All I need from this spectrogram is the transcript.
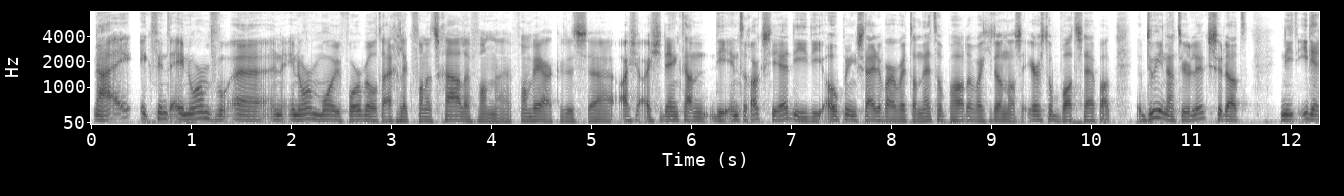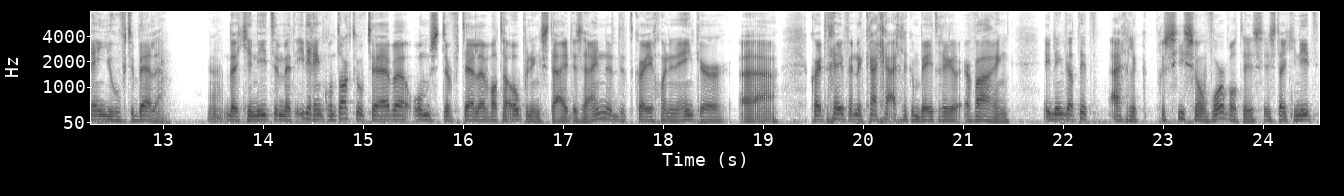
Nou, ik vind enorm, uh, een enorm mooi voorbeeld eigenlijk van het schalen van, uh, van werk. Dus uh, als, je, als je denkt aan die interactie, hè, die, die openingstijden waar we het dan net op hadden, wat je dan als eerste op WhatsApp had. Dat doe je natuurlijk zodat niet iedereen je hoeft te bellen. Ja, dat je niet met iedereen contact hoeft te hebben om ze te vertellen wat de openingstijden zijn. Dit kan je gewoon in één keer uh, kan je geven en dan krijg je eigenlijk een betere ervaring. Ik denk dat dit eigenlijk precies zo'n voorbeeld is. Is dat je niet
